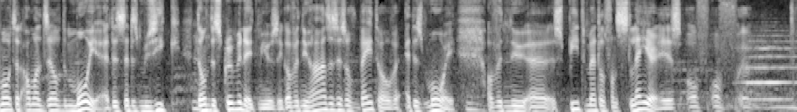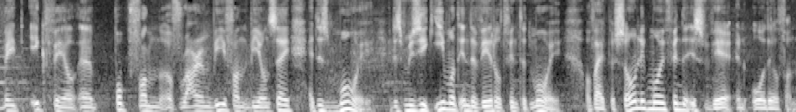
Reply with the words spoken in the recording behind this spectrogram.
Beethoven, Mozart, allemaal hetzelfde mooie. Het is, het is muziek. Don't discriminate music. Of het nu Hazes is of Beethoven, het is mooi. Of het nu eh, speed metal van Slayer is, of, of eh, weet ik veel, eh, pop van, of R&B van Beyoncé. Het is mooi. Het is muziek. Iemand in de wereld vindt het mooi. Of wij het persoonlijk mooi vinden, is weer een oordeel van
